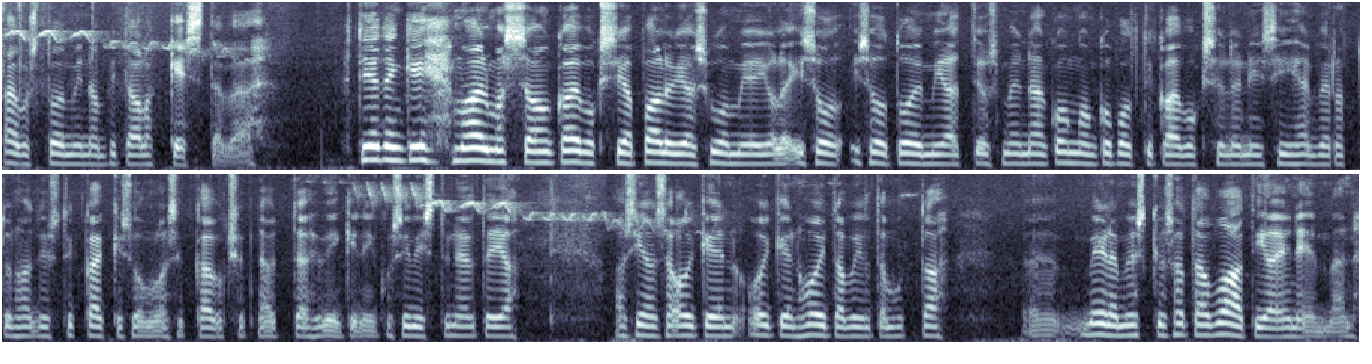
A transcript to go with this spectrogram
kaivostoiminnan pitää olla kestävää. Tietenkin maailmassa on kaivoksia paljon ja Suomi ei ole iso, iso toimija. Että jos mennään Kongon kobolttikaivokselle, niin siihen verrattuna tietysti kaikki suomalaiset kaivokset näyttää hyvinkin niin kuin sivistyneiltä ja asiansa oikein, oikein hoitavilta, mutta meillä myöskin osataan vaatia enemmän.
